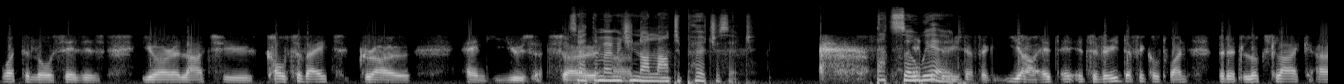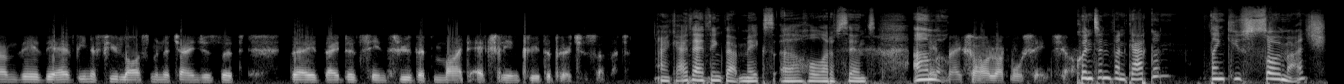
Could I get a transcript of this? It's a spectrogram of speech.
what the law says is you are allowed to cultivate, grow, and use it. So, so at the moment, um, you're not allowed to purchase it. That's so it's weird. yeah, it, it, it's a very difficult one, but it looks like um, there there have been a few last minute changes that they they did send through that might actually include the purchase of it. Okay, I, th- I think that makes a whole lot of sense. Um, it makes a whole lot more sense. Yeah. Quintin van Kerken, thank you so much.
